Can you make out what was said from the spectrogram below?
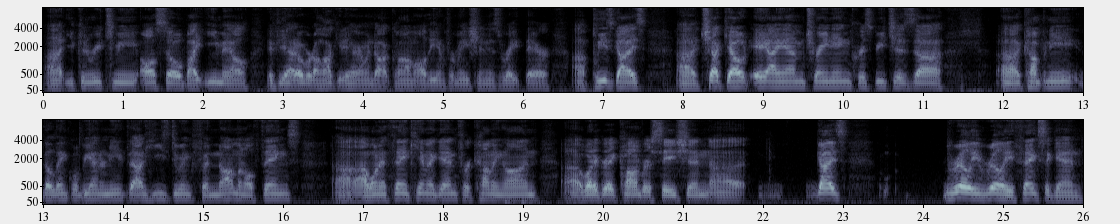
Uh, you can reach me also by email if you head over to hockeytoheroin.com. All the information is right there. Uh, please, guys, uh, check out AIM Training, Kris Beech's company. The link will be underneath that. He's doing phenomenal things. Uh, I want to thank him again for coming on. Uh, what a great conversation. Uh, guys, really, really, thanks again.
